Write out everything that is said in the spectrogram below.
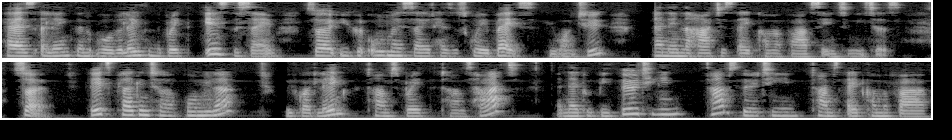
has a length and, well, the length and the breadth is the same, so you could almost say it has a square base if you want to, and then the height is 8,5 centimeters. So, let's plug into our formula. We've got length times breadth times height, and that would be 13 times 13 times 8,5,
